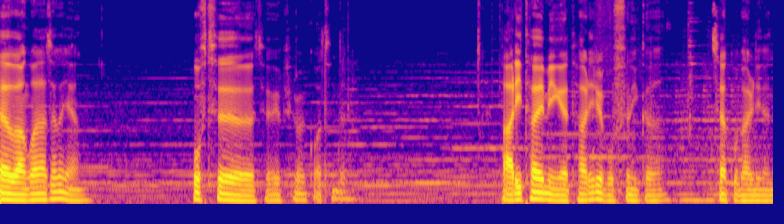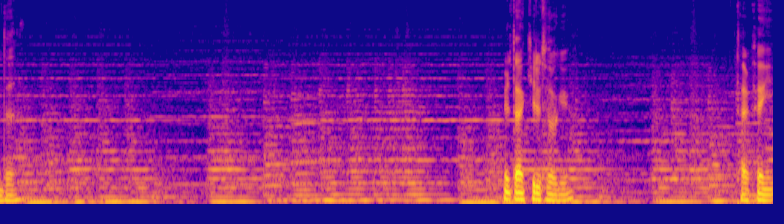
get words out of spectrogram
야 왕관하자 그냥. 호스트 되게 필요할 것 같은데. 다리 타이밍에 다리를 못 쓰니까 자꾸 말리는데. 일단 길 저기. 달팽이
